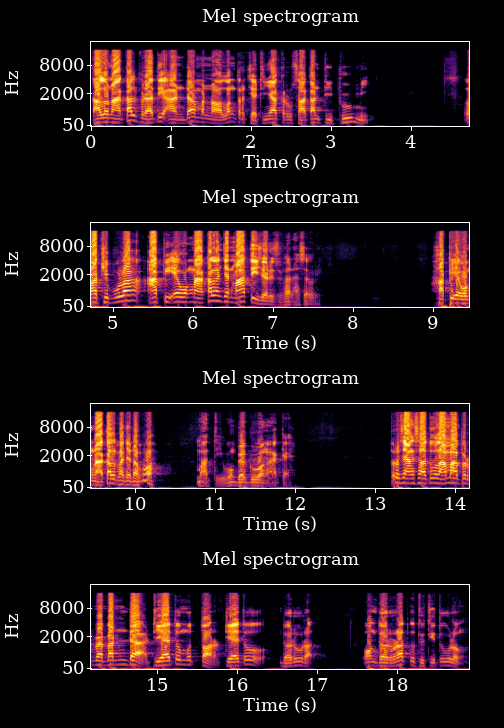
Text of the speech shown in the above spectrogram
Kalau nakal berarti Anda menolong terjadinya kerusakan di bumi. Lagi pula api ewong nakal lancen mati dari Sofyan Asori. Api ewong nakal pancen apa? Mati. Wong gak wong akeh. Terus yang satu lama berpendapat ndak, dia itu mutor, dia itu darurat. Wong darurat kudu ditulung.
